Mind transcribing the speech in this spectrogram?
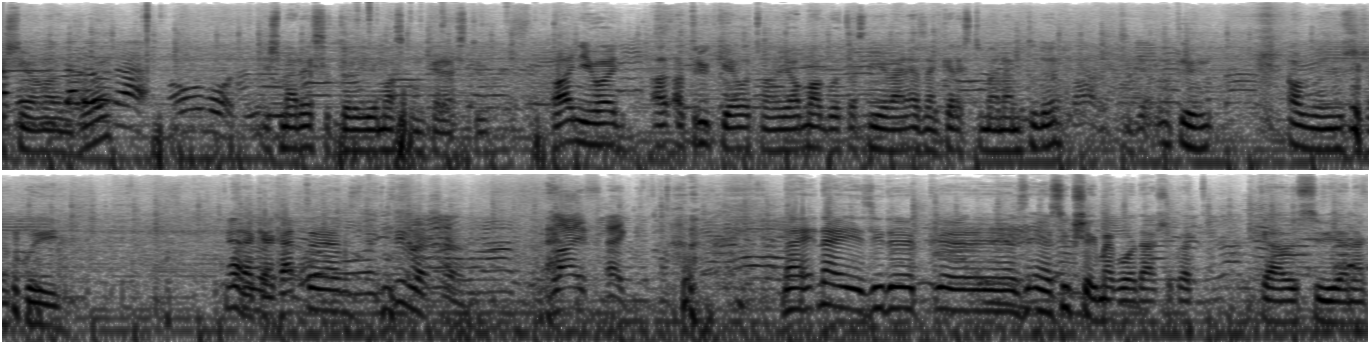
is ilyen van. És már összetörözi a maszkon keresztül. Annyi, hogy a, a trükkje ott van, hogy a magot azt nyilván ezen keresztül már nem tudod. Ott ő ablonyos, és akkor így. Gyerekek, hát szívesen. Lifehack! Ne, nehéz idők, ilyen szükségmegoldásokat kell, hogy szüljenek.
